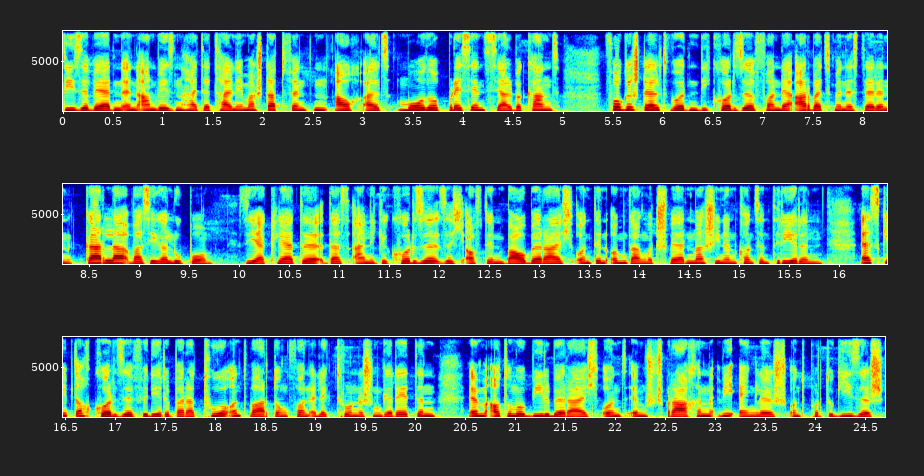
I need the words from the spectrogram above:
Diese werden in Anwesenheit der Teilnehmer stattfinden, auch als Modo Präsential bekannt. Vorgestellt wurden die Kurse von der Arbeitsministerin Carla Vasigalupo. Sie erklärte, dass einige Kurse sich auf den Baubereich und den Umgang mit schweren Maschinen konzentrieren. Es gibt auch Kurse für die Reparatur und Wartung von elektronischen Geräten im Automobilbereich und in Sprachen wie Englisch und Portugiesisch.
